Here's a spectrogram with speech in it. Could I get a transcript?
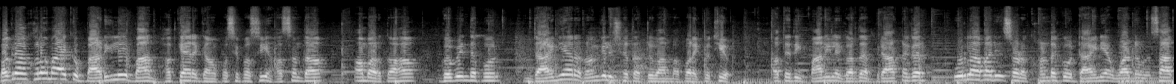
पगरा खोलामा आएको बाढीले बाँध भत्काएर गाउँ पसेपछि हसनदह अमरदह गोविन्दपुर डाइनिया र रङ्गेली क्षेत्र डुबानमा परेको थियो। अत्यधिक पानीले गर्दा विराटनगर उर्लाबारी सडक खण्डको डाइनिया वार्ड नम्बर सात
